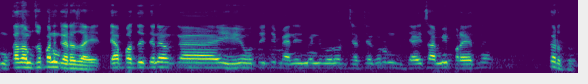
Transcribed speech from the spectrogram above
मुकादमचं पण गरज आहे. त्या पद्धतीनं काय हे होतं ते मॅनेजमेंट बरोबर चर्चा करून द्यायचा आम्ही प्रयत्न करतो.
